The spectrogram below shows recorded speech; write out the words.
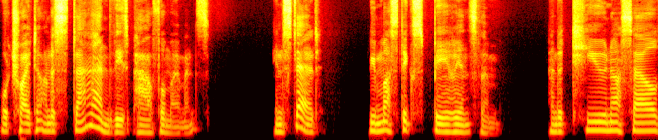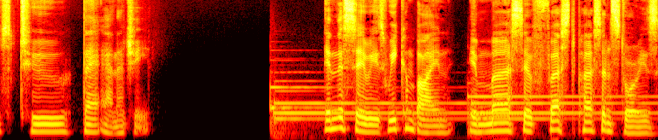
or try to understand these powerful moments. Instead, we must experience them and attune ourselves to their energy. In this series, we combine immersive first person stories,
